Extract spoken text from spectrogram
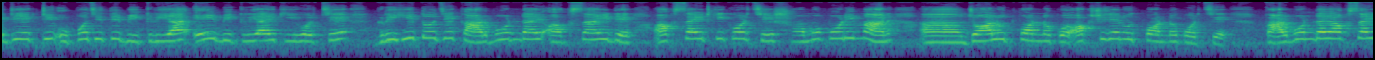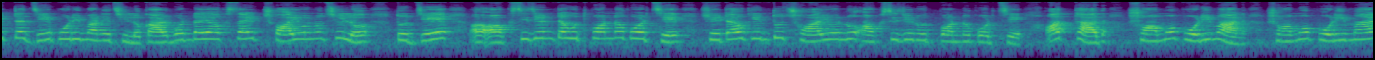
এটি একটি উপচিতি বিক্রিয়া। এই বিক্রিয়ায় কি হচ্ছে? গৃহীত যে কার্বন ডাই অক্সাইডে, অক্সাইড কি করছে? সমপরিমাণ জল উৎপন্ন অক্সিজেন উৎপন্ন করছে। কার্বন ডাই অক্সাইডটা যে পরিমাণে ছিল, কার্বন ডাই অক্সাইড ছয় অণু ছিল, তো যে অক্সিজেনটা উৎপন্ন করছে, সেটাও কিন্তু ছয় অণু অক্সিজেন উৎপন্ন করছে। অর্থাৎ সম পরিমাণ সম পরিমাণ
